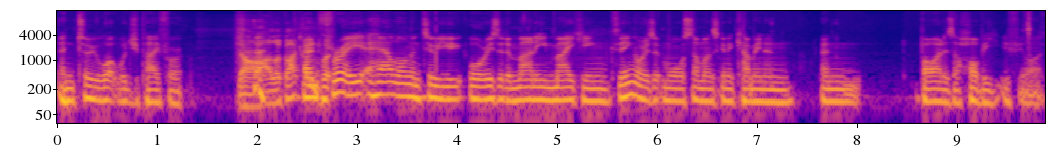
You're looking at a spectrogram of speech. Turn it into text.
And two, what would you pay for it? Oh, look, I couldn't And put. three, how long until you, or is it a money making thing, or is it more someone's going to come in and, and buy it as a hobby, if you like?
